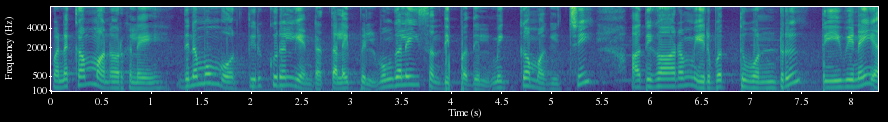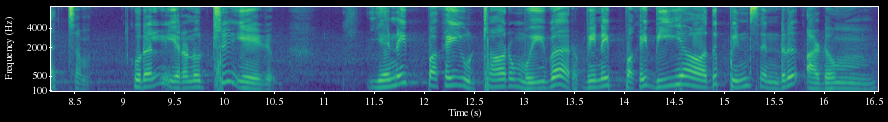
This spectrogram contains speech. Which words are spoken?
வணக்கம் மாணவர்களே. தினமும் ஓர் திருக்குறள் என்ற தலைப்பில் உங்களை சந்திப்பதில் மிக்க மகிழ்ச்சி. அதிகாரம் இருபத்து ஒன்று தீவினை அச்சம். குரல் இருநூற்று ஏழு. எனைப்பகை உற்றாரும் உய்வர் வினைப்பகை வீயாது பின் சென்று அடும்.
